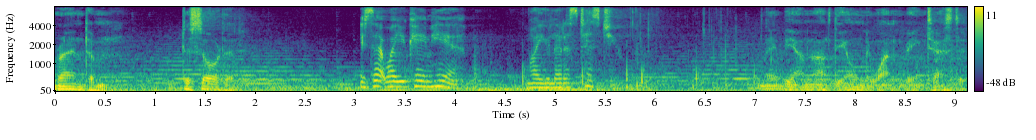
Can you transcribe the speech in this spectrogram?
Random. Disordered. Is that why you came here? Why you let us test you? Maybe I'm not the only one being tested.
